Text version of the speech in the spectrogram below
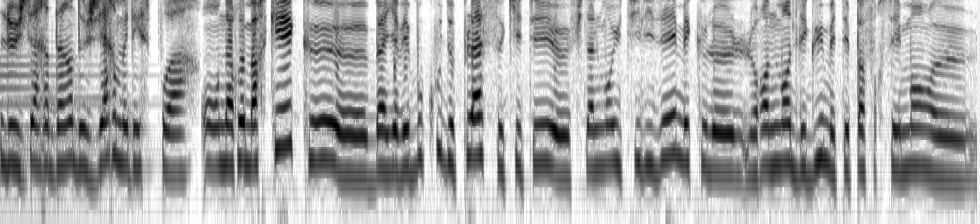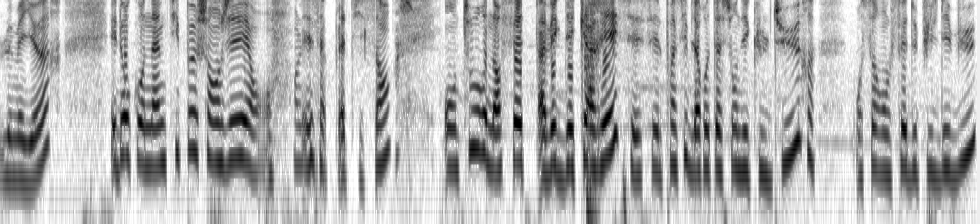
Le jardin de germes d'espoir. On a remarqué que euh, ben, il y avait beaucoup de places qui étaient euh, finalement utilisées, mais que le, rendement de légumes n'était pas forcément euh, le meilleur. Et donc on a un petit peu changé en, en les aplatissant. On tourne en fait avec des carrés, c'est le principe de la rotation des cultures. On ça, on le fait depuis le début.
